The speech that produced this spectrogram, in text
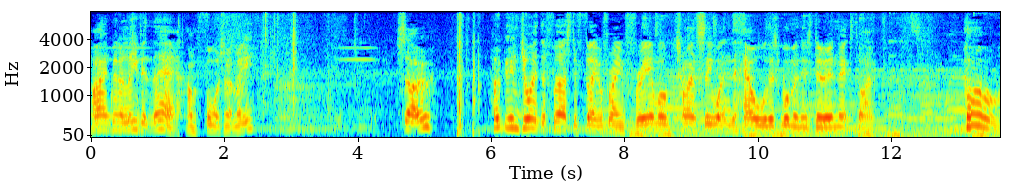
I'm going to leave it there, unfortunately. So, hope you enjoyed the first of Fatal Frame 3, and we'll try and see what in the hell this woman is doing next time. Oh,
